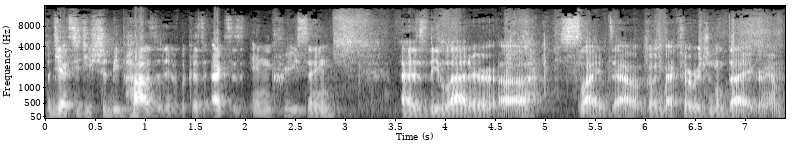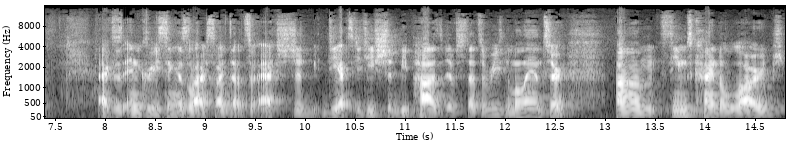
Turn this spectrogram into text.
dx dt should be positive because x is increasing as the ladder uh, slides out, going back to original diagram. x is increasing as the ladder slides out, so x should be, dx dt should be positive, so that's a reasonable answer. Um, seems kind of large,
